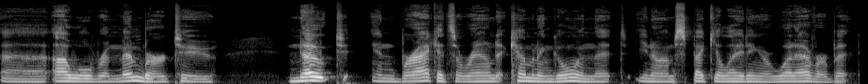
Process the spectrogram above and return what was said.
uh, I will remember to note in brackets around it coming and going that you know I'm speculating or whatever. But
